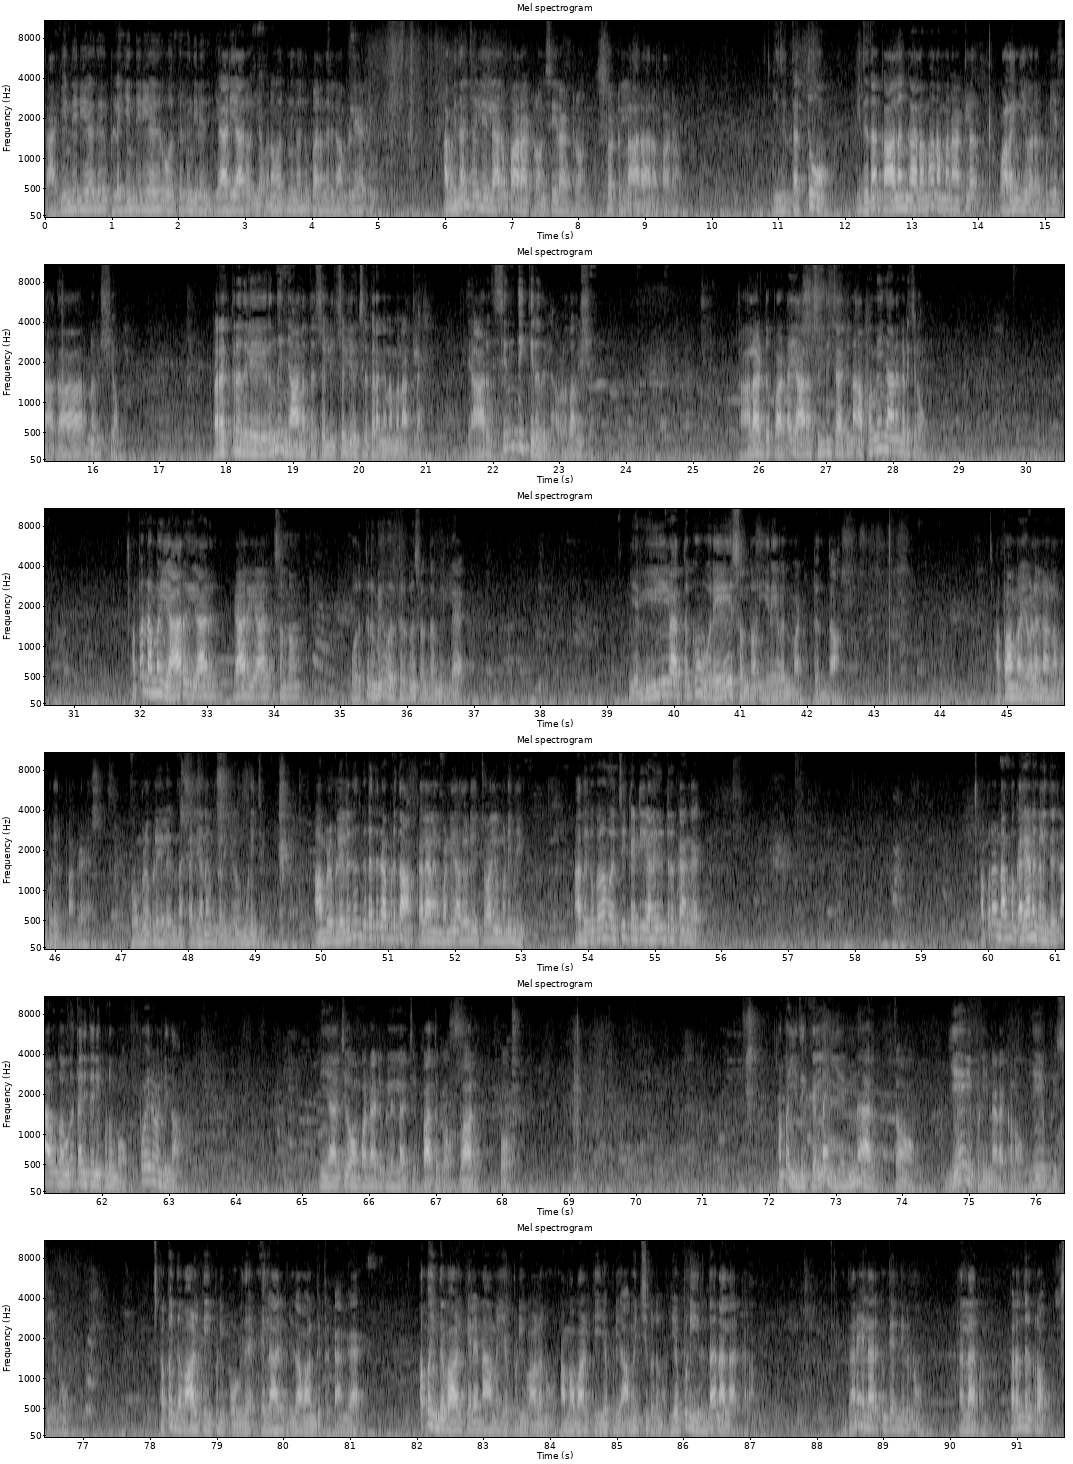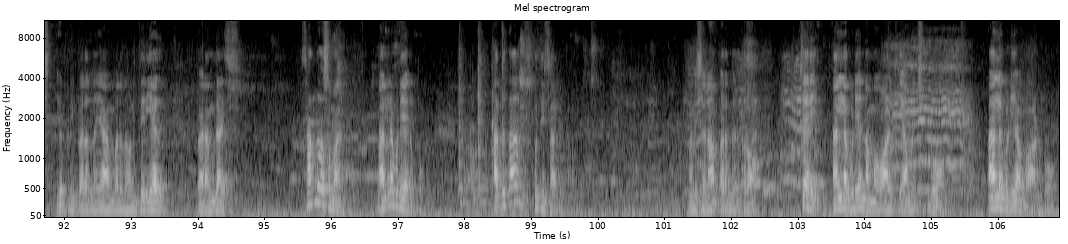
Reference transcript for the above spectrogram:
தாயும் தெரியாது பிள்ளைக்கும் தெரியாது ஒருத்தருக்கும் தெரியாது. யார் யாரோ? எவனோ ஒருத்தனுக்கு வந்து பிறந்திருக்கான் பிள்ளையாட்டு. அப்படிதான் சொல்லி எல்லாரும் பாராட்டுறோம் சீராட்டுறோம் தொட்டில் ஆற ஆற பாடுறோம். இது தத்துவம். இதுதான் காலங்காலமாக நம்ம நாட்டில் வழங்கி வரக்கூடிய சாதாரண விஷயம். பிறக்கிறதுலே இருந்து ஞானத்தை சொல்லி சொல்லி வச்சிருக்கிறாங்க நம்ம நாட்டில். யாரும் சிந்திக்கிறது இல்லை அவ்வளோதான் விஷயம். தாலாட்டு பாட்டை யாரும் சிந்திச்சாச்சுன்னா அப்பவுமே ஞானம் கிடைச்சிரும். அப்போ நம்ம யாரு யாரு யார் யாருக்கு சொந்தம்? ஒருத்தருமே ஒருத்தருக்கும் சொந்தம் இல்லை. எல்லாத்துக்கும் ஒரே சொந்தம் இறைவன் மட்டும்தான். அப்பா அம்மா எவ்வளோ நாள் நம்ம கூட இருப்பாங்க? பொம்பளை பிள்ளையில இருந்தால் கல்யாணம் கழிஞ்சு முடிஞ்சு. ஆம்பளை பிள்ளைகளுக்கும் கிட்டத்தட்ட அப்படி தான் கல்யாணம் பண்ணி அதோடைய ஜாலி முடிஞ்சு. அதுக்கப்புறம் வச்சு கட்டி அழுகிட்டு இருக்காங்க. அப்புறம் நம்ம கல்யாணம் கழிஞ்சாச்சுன்னா அவங்க அவங்க தனித்தனி குடும்பம். போயிட வேண்டிதான் நீயாச்சு உன் பொண்டாட்டி பிள்ளைகளாச்சு. பார்த்துக்கோ வாழ் போ. அப்போ இதுக்கெல்லாம் என்ன அர்த்தம்? ஏன் இப்படி நடக்கணும்? ஏன் இப்படி செய்யணும்? அப்போ இந்த வாழ்க்கை இப்படி போகுது. எல்லாரும் இப்படி தான் வாழ்ந்துட்டுருக்காங்க அப்போ இந்த வாழ்க்கையில் நாம் எப்படி வாழணும்? நம்ம வாழ்க்கையை எப்படி அமைச்சுக்கிடணும்? எப்படி இருந்தால் நல்லா இருக்கலாம்? இதுதானே எல்லாருக்கும் தெரிஞ்சுக்கணும். நல்லா இருக்கணும். பிறந்திருக்கிறோம். எப்படி பிறந்தோம்? ஏன் பிறந்தோம்னு தெரியாது. பிறந்தாச்சு. சந்தோஷமாக இருக்கும். நல்லபடியாக இருப்போம். அதுதான் புத்திசாலித்தனம். மனுஷனாக பிறந்திருக்கிறோம். சரி நல்லபடியாக நம்ம வாழ்க்கையை அமைச்சுக்கிடுவோம். நல்லபடியாக வாழ்வோம்.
